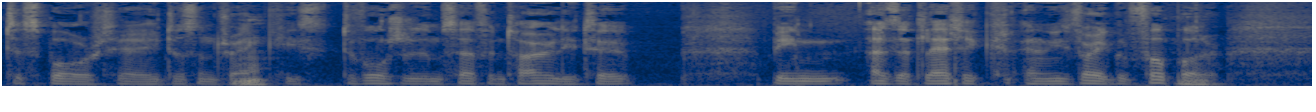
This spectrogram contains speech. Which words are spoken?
to sport. Uh, he doesn't drink. Mm. He's devoted himself entirely to being as athletic, and he's a very good footballer. Mm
